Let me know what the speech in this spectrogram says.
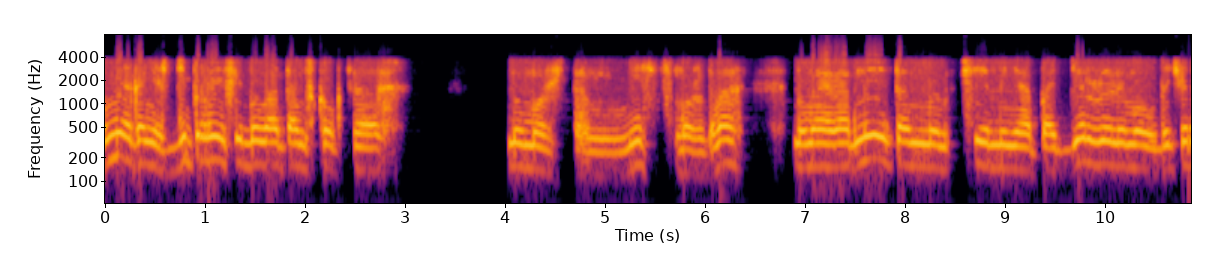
У меня, конечно, депрессия была там сколько-то, ну, может, там месяц, может, два. Но мои родные там все меня поддерживали, мол, да что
